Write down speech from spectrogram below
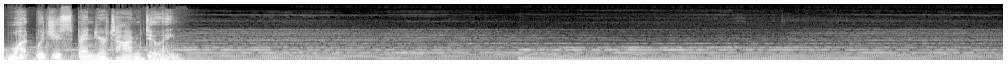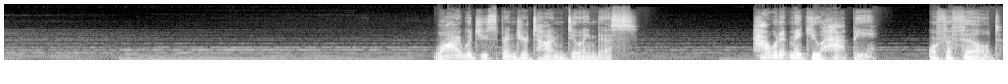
what would you spend your time doing? Why would you spend your time doing this? How would it make you happy or fulfilled?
